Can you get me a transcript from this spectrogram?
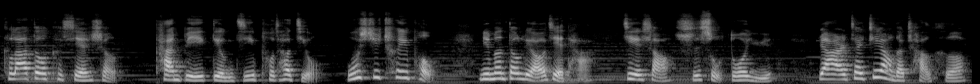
克拉多克先生堪比顶级葡萄酒，无需吹捧，你们都了解他。介绍实属多余。然而在这样的场合，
